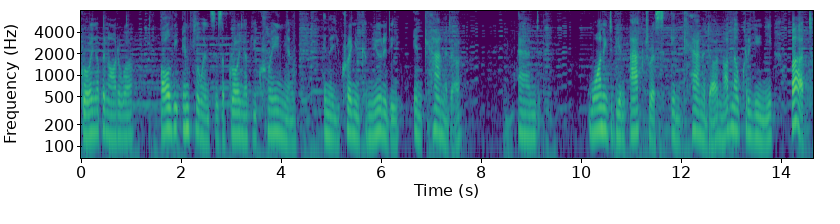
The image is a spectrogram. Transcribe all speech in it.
growing up in Ottawa, all the influences of growing up Ukrainian in a Ukrainian community in Canada, and wanting to be an actress in Canada, not in Ukraine, but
